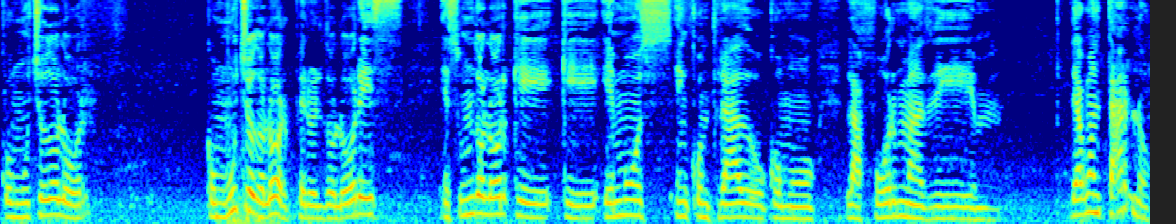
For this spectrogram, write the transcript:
con mucho dolor, con mucho dolor, pero el dolor es, es un dolor que, que hemos encontrado como la forma de, de aguantarlo,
